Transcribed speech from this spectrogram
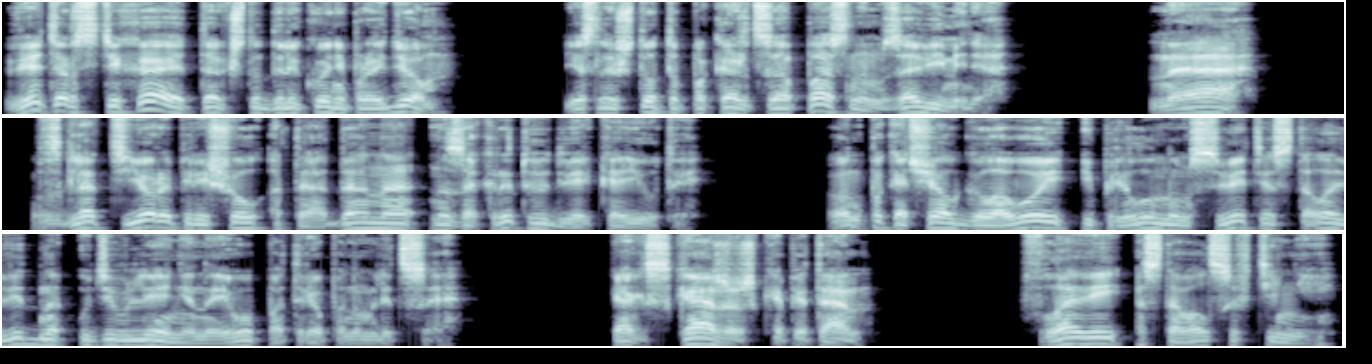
«Ветер стихает, так что далеко не пройдем. Если что-то покажется опасным, зови меня». «Да». Взгляд Тьора перешел от Иодана на закрытую дверь каюты. Он покачал головой, и при лунном свете стало видно удивление на его потрепанном лице. «Как скажешь, капитан», Флавий оставался в тени.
